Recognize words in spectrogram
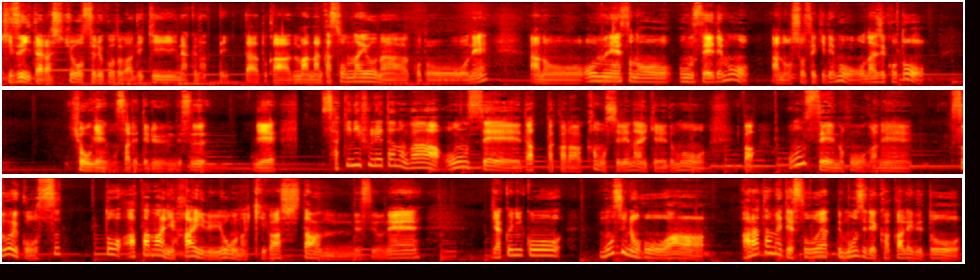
気づいたら主張することができなくなっていったとか、まあなんかそんなようなことをね、あの、おおむねその音声でも、あの書籍でも同じことを表現をされてるんです。で、先に触れたのが音声だったからかもしれないけれども、やっぱ音声の方がね、すごいこうスッと頭に入るような気がしたんですよね。逆にこう、文字の方は、改めてそうやって文字で書かれると、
